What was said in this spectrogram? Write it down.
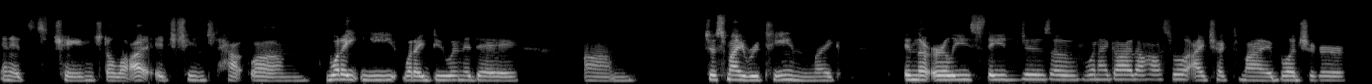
and it's changed a lot. It changed how um what I eat, what I do in a day, um just my routine. Like in the early stages of when I got out of the hospital, I checked my blood sugar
